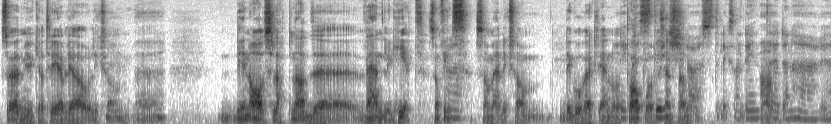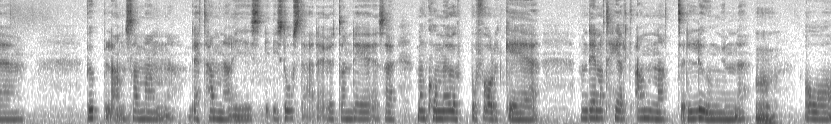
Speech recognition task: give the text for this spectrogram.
så ödmjuka och trevliga och liksom eh, det är en avslappnad eh, vänlighet som finns som är liksom det går verkligen att Det är ta på känslan. prestigelöst liksom. Det är inte Ja. den här eh, bubblan som man lätt hamnar i i storstäder. Utan det är så här, man kommer upp och folk är... Det är något helt annat lugn Mm. och...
